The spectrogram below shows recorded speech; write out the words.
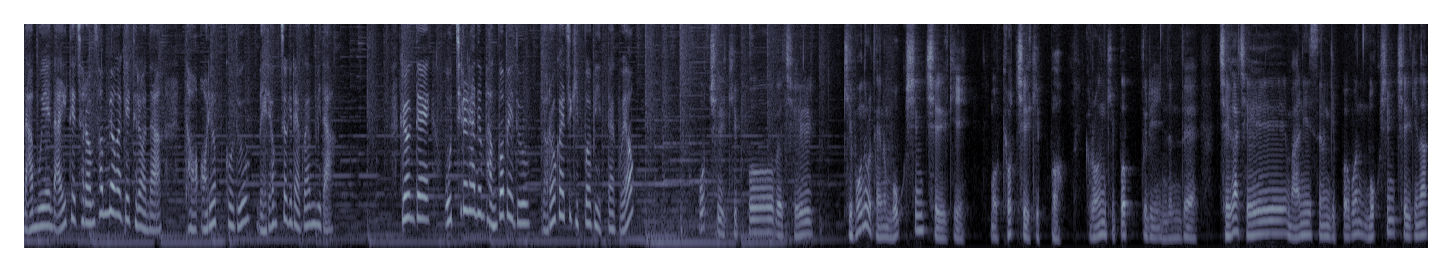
나무의 나이테처럼 선명하게 드러나 더 어렵고도 매력적이라고 합니다. 그런데 오칠을 하는 방법에도 여러 가지 기법이 있다고요? 오칠 기법의 제일 기본으로 되는 목심칠기, 뭐 교칠 기법 그런 기법들이 있는데 제가 제일 많이 쓰는 기법은 목심칠기나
